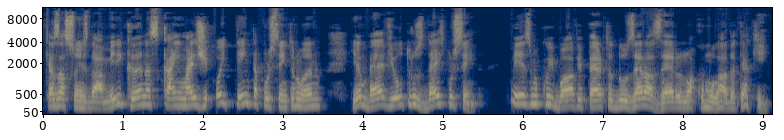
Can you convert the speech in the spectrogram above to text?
que as ações da Americanas caem mais de 80% no ano e Ambev outros 10%. mesmo com o Ibov perto do 0 a 0 no acumulado até aqui.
